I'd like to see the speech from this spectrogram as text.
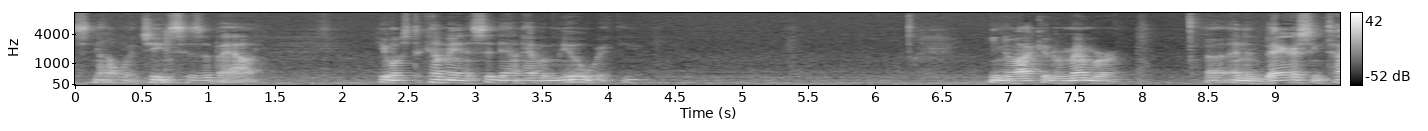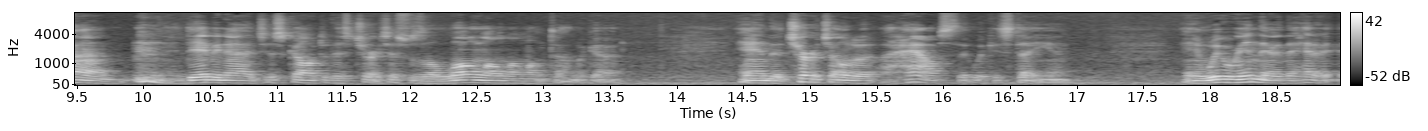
it's not what Jesus is about. He wants to come in and sit down and have a meal with you. You know, I can remember uh, an embarrassing time. Debbie and I had just gone to this church. This was a long, long, long, long time ago and the church owned a, a, house that we could stay in. And we were in there. and They had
